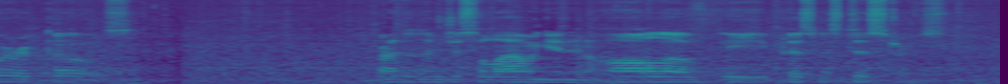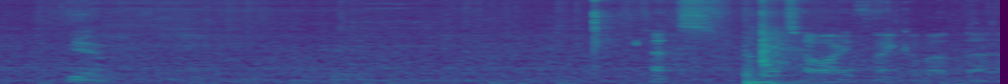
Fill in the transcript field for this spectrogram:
where it goes, rather than just allowing it in all of the business districts. Yeah. That's, that's how I think about that.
